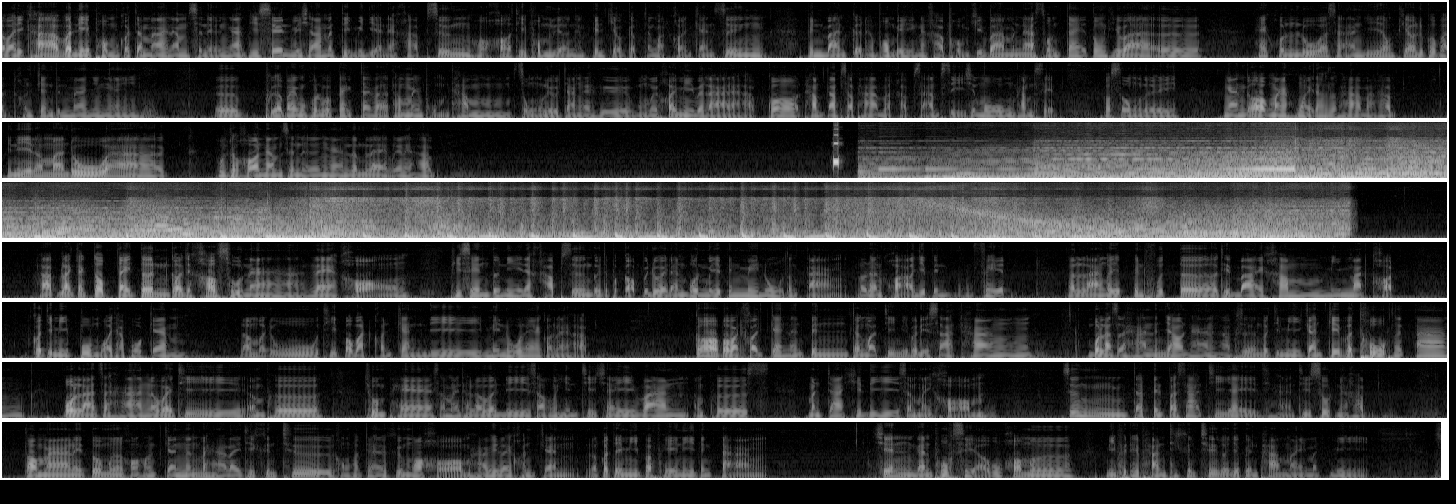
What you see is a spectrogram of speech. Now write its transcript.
สวัสดีครับ วันนี้ผมก็จะมานำเสนองานพรีเซนต์วิชามัลติมีเดียนะครับ ซึ่งหัวข้อที่ผมเลือกเนี่ยเป็นเกี่ยวกับจังหวัดขอนแก่น ซึ่งเป็นบ้านเกิดของผมเองนะครับ ผมคิดว่ามันน่าสนใจตรงที่ว่า เออ ให้คนรู้ว่าสถานที่ท่องเที่ยวหรือประวัติขอนแก่นเป็นมายังไง เออเผื่อไปบางคนก็แปลกใจว่าทำไมผมทำส่งเร็วจังก็คือ ผมไม่ค่อยมีเวลานะครับ ก็ทำตามสภาพอะครับสามสี่ชั่วโมงทำเสร็จก็ส่งเลย งานก็ออกมาห่วยตามสภาพอะครับ ทีนี้เรามาดูว่าผมจะขอนำเสนองานเริ่มแรกเลยนะครับ หลังจากจบไตเติลก็จะเข้าสู่หน้าแรกของพรีเซนต์ตัวนี้นะครับ ซึ่งก็จะประกอบไปด้วยด้านบนก็จะเป็นเมนูต่างๆ แล้วด้านขวาก็จะเป็นปุ่มเฟซด้านล่างก็จะเป็นฟุตเตอร์แล้วอธิบายคำมีมัดคอตก็จะมีปุ่มออกจากโปรแกรม เรามาดูที่ประวัติขอนแก่นที่เมนูแรกก่อนนะครับ ก็ประวัติขอนแก่นนั้นเป็นจังหวัดที่มีประวัติศาสตร์ทางโบราณสถานนั้นยาวนานนะครับ ซึ่งก็จะมีการเก็บวัตถุต่างๆ โบราณสถานเอาไว้ที่อำเภอชุมแพสมัยธรวดี เสาหินที่ชัยวานอำเภอมันจาคีรีสมัยขอม ซึ่งจัดเป็นปราสาทที่ใหญ่ที่สุดนะครับ ต่อมาในตัวเมืองของขอนแก่นนั้นมหาลัยที่ขึ้นชื่อของขอนแก่นก็คือมอขอมหาวิทยาลัยขอนแก่น แล้วก็จะมีประเพณีต่างๆ เช่นการผูกเสี่ยวผูกข้อมือ มีผลิตภัณฑ์ที่ขึ้นชื่อก็จะเป็นผ้าไหมมัดหมี่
